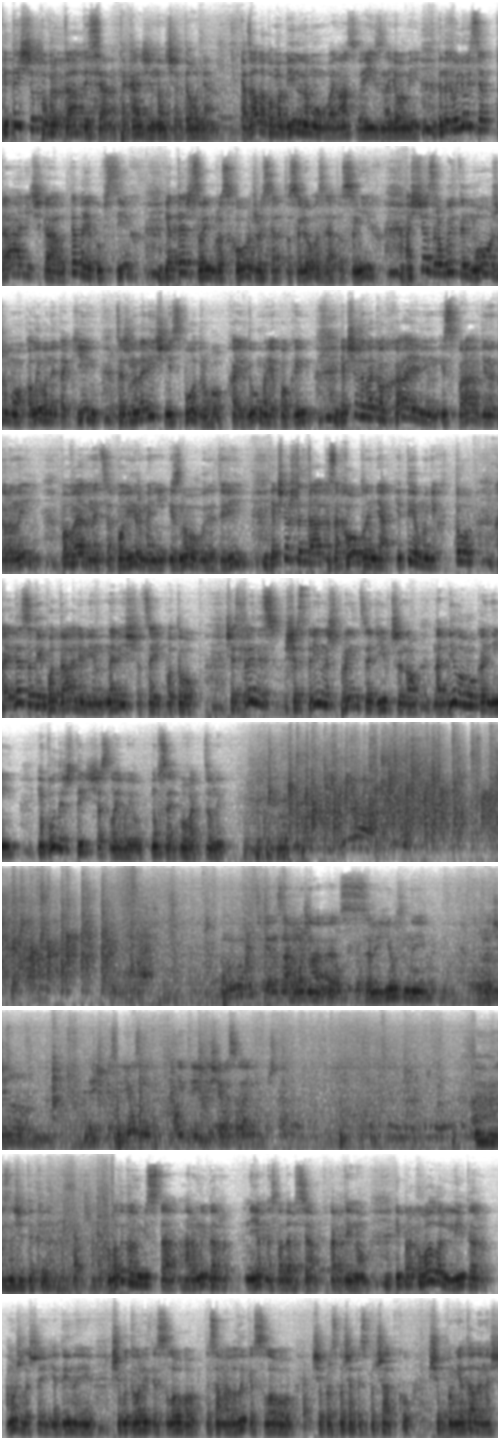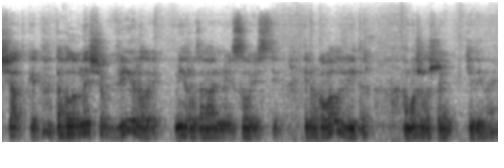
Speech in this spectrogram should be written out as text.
І ти, щоб повертатися, така жіноча доля. Казала по мобільному вона своїй знайомій. Ти не хвилюйся, Танечка, у тебе як у всіх. Я теж своїм розходжуся, то сльози, а то сміх. А що зробити можемо, коли вони такі? Це ж не на вічність подругу, хай думає поки. Якщо тебе кохає він і справді не дурний, повернеться, повір мені, і знову буде твій. Якщо ж це так, захоплення, і ти йому ніхто, хай йде собі подалі він, навіщо цей потоп? Ще стрінеш, ще стрінеш принця, дівчино, на білому коні, і будеш ти щасливою. Ну все, бувай, дзвони. Ну, я не знаю, можна е, серйозний, значить, трішки серйозний і трішки ще веселенький почитаю. Е, Значить таке. Великого міста Гармидар ніяк не складався в картину, і бракувало літер, а може лише єдиної, щоб утворити слово, те саме велике слово, щоб розпочати спочатку, щоб пам'ятали нащадки, та головне, щоб вірили міру загальної совісті. І бракувало літер, а може лише єдиної.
